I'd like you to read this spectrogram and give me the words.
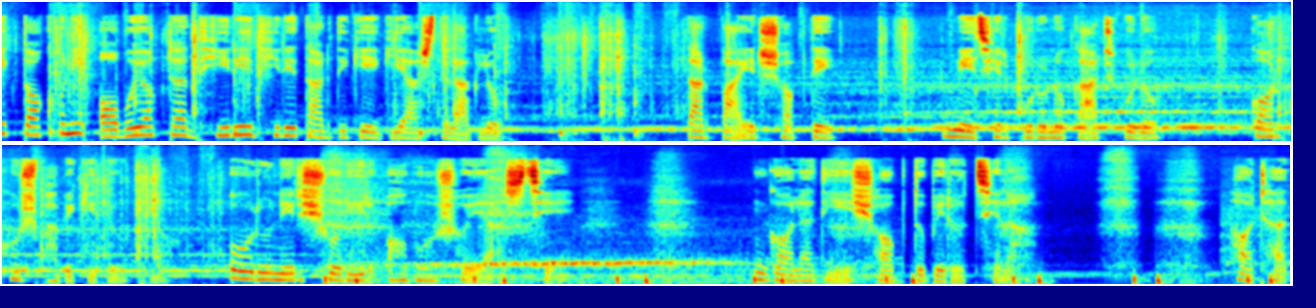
ঠিক তখনই অবয়বটা ধীরে ধীরে তার দিকে এগিয়ে আসতে লাগল। তার পায়ের শব্দে মেঝের পুরনো কাঠগুলো কর্কশভাবে কেঁপে উঠল। অরুণের শরীর অবশ হয়ে আসছে। গলা দিয়ে শব্দ বেরোচ্ছে না। হঠাৎ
